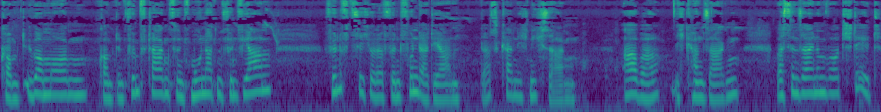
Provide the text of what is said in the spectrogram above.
kommt übermorgen, kommt in fünf Tagen, fünf Monaten, fünf Jahren, 50 oder 500 Jahren. Das kann ich nicht sagen. Aber ich kann sagen, was in seinem Wort steht.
